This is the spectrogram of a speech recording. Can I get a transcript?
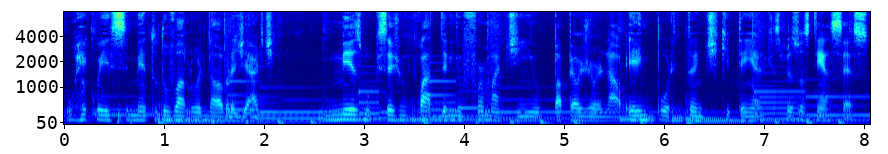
o reconhecimento do valor da obra de arte, mesmo que seja um quadrinho, formatinho, papel jornal. É importante que tenha, que as pessoas tenham acesso,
